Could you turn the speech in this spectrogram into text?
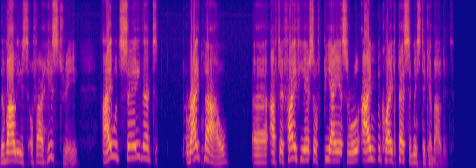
the values of our history, I would say that right now, uh, after five years of PIS rule, I'm quite pessimistic about it.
